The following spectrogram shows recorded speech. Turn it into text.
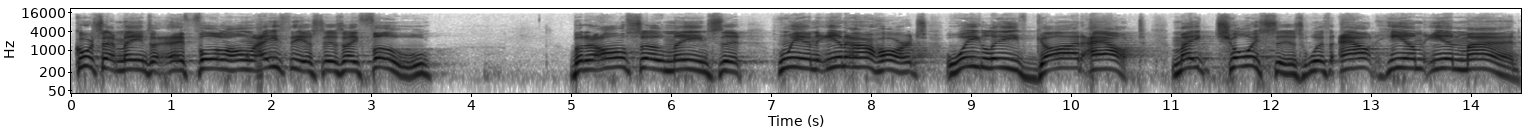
Of course, that means a full on atheist is a fool, but it also means that when in our hearts we leave God out, make choices without Him in mind,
